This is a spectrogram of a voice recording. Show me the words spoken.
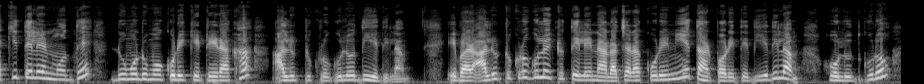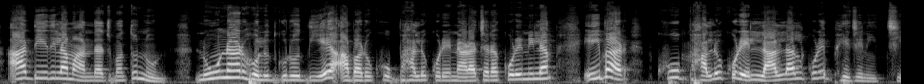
একই তেলের মধ্যে ডুমো ডুমো করে কেটে রাখা আলুর টুকরোগুলো দিয়ে দিলাম। এবার আলুর টুকরোগুলো একটু তেলে নাড়াচাড়া করে নিয়ে তারপর এতে দিয়ে দিলাম হলুদ গুঁড়ো আর দিয়ে দিলাম আন্দাজ মতো নুন। নুন আর হলুদ গুঁড়ো দিয়ে আবারও খুব ভালো করে নাড়াচাড়া করে নিলাম। এইবার খুব ভালো করে লাল লাল করে ভেজে নিচ্ছি।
